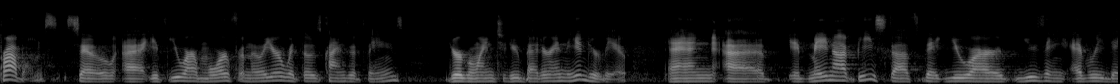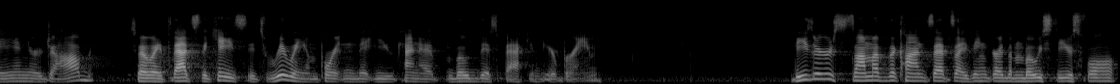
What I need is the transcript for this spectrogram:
problems. So uh, if you are more familiar with those kinds of things, you're going to do better in the interview. And uh, it may not be stuff that you are using every day in your job. So if that's the case, it's really important that you kind of load this back into your brain. These are some of the concepts I think are the most useful.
